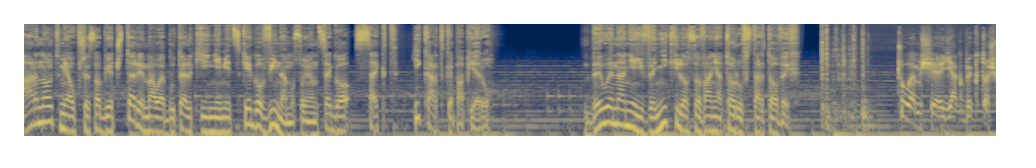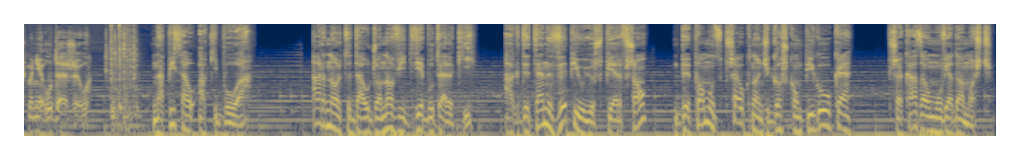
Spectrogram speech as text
Arnold miał przy sobie cztery małe butelki niemieckiego wina musującego sekt i kartkę papieru. Były na niej wyniki losowania torów startowych. Czułem się, jakby ktoś mnie uderzył. Napisał Akibuła. Arnold dał Johnowi dwie butelki, a gdy ten wypił już pierwszą, by pomóc przełknąć gorzką pigułkę, przekazał mu wiadomość.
